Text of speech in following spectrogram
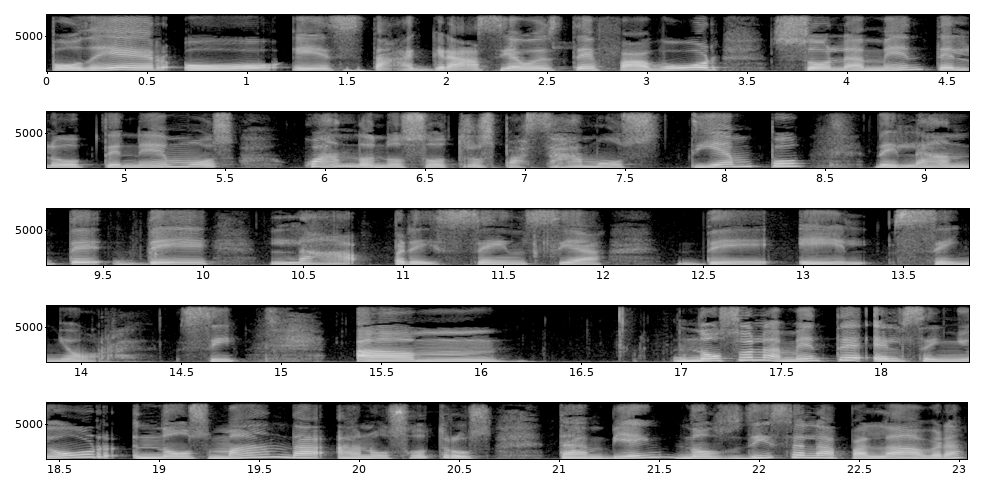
poder o esta gracia o este favor solamente lo obtenemos cuando nosotros pasamos tiempo delante de la presencia de el Señor, ¿sí? no solamente el Señor nos manda a nosotros, también nos dice la palabra,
